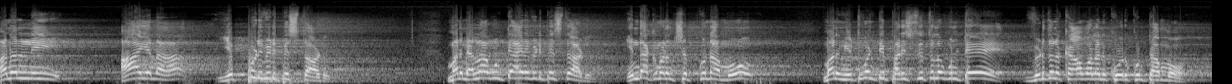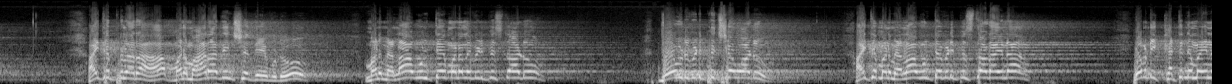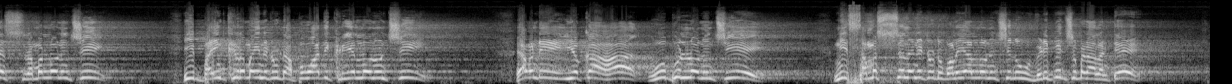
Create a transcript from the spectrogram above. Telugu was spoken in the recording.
మనల్ని ఆయన ఎప్పుడు విడిపిస్తాడు? మనం ఎలా ఉంటే ఆయన విడిపిస్తాడు? ఇందాక మనం చెప్పుకున్నాము మనం ఎటువంటి పరిస్థితుల్లో ఉంటే విడుదల కావాలని కోరుకుంటామో. అయితే పిల్లరా మనం ఆరాధించే దేవుడు మనం ఎలా ఉంటే మనల్ని విడిపిస్తాడు? దేవుడు విడిపించేవాడు. అయితే మనం ఎలా ఉంటే విడిపిస్తాడు ఆయన? ఏమిటి కఠినమైన శ్రమల్లో నుంచి ఈ భయంకరమైనటువంటి అపవాది క్రియల్లో నుంచి ఏమండి ఈ యొక్క ఊపుల్లో నుంచి నీ సమస్యలు అనేటువంటి వలయాల్లో నుంచి నువ్వు విడిపించబడాలంటే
